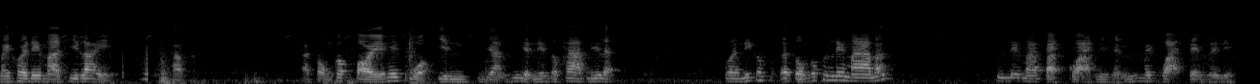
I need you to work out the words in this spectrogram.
ไม่ค่อยได้มาที่ไร่นะครับอาตงก็ปล่อยให้ปวกกินอย่างที่เห็นในสภาพนี้แหละ วันนี้ก็อาตงก็เพิ่งได้มามั้งเพิ่งได้มาปัดกวาดนี่เห็นไม่กวาดเต็มเลยนี่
